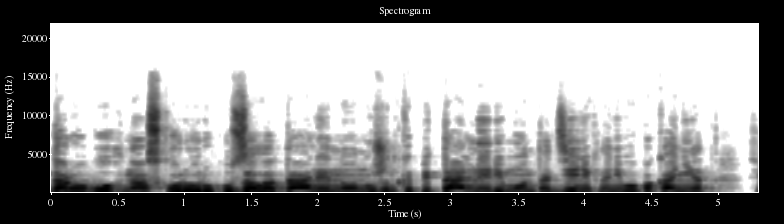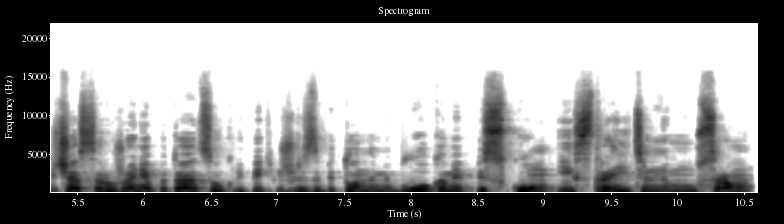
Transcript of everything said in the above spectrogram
Дорогу на скорую руку залатали, но нужен капитальный ремонт, а денег на него пока нет. Сейчас сооружение пытаются укрепить железобетонными блоками, песком и строительным мусором.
